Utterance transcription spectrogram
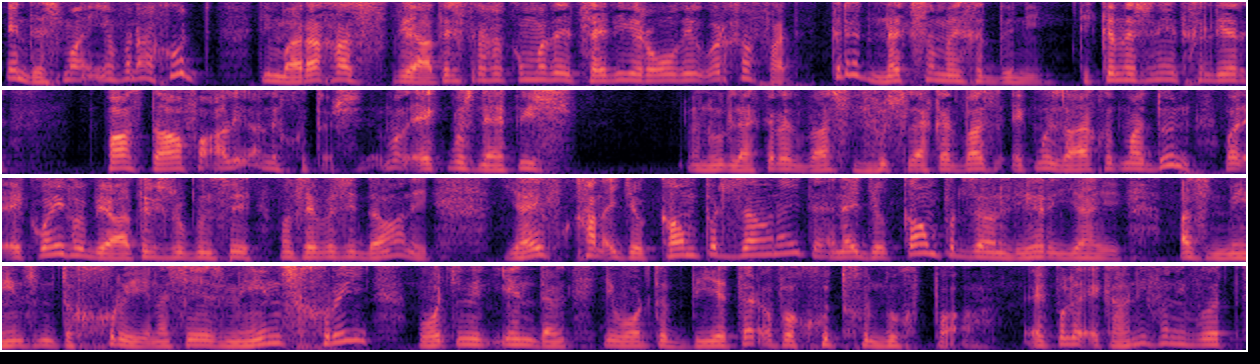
En dis maar een van daai goed. Die middag as Beatrice teruggekom het, het sy die rol weer oorgevat. Dit het niks aan my gedoen nie. Die kinders het net geleer pas daar vir al die ander goeters. Ek moes nappies en hoe lekker dit was en hoe sleg dit was, ek moes daai goed maar doen. Want ek kon nie vir Beatrix roep en sê want sy was nie daar nie. Jy gaan uit jou comfort zone uit en uit jou comfort zone leer jy as mens om te groei. En as jy as mens groei, word jy net een ding, jy word 'n beter of 'n goed genoeg pa. Ek wil ek hou nie van die woord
